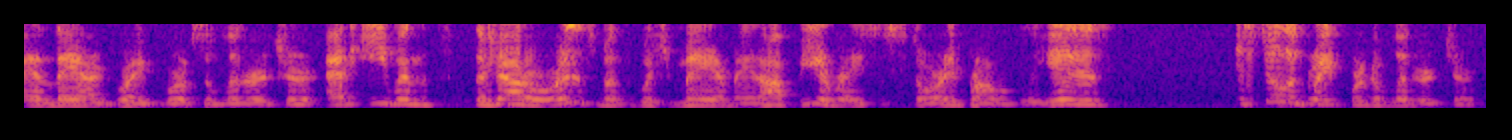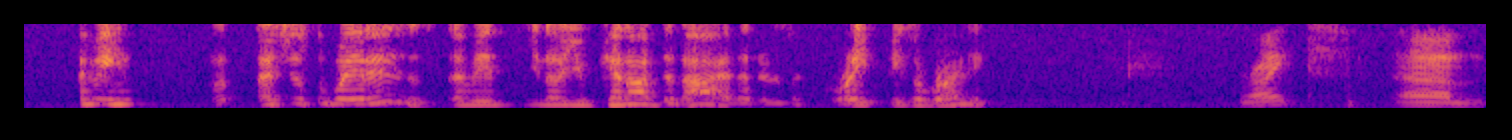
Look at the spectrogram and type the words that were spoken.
and they are great works of literature. And even the Shadow of Innsmouth, which may or may not be a racist story, probably is, is still a great work of literature. I mean, that's just the way it is. I mean, you know, you cannot deny that it is a great piece of writing. Right. Um,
